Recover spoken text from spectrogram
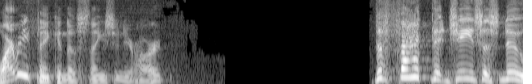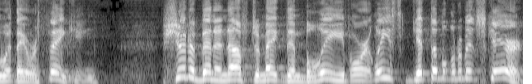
Why were you thinking those things in your heart? The fact that Jesus knew what they were thinking should have been enough to make them believe or at least get them a little bit scared.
